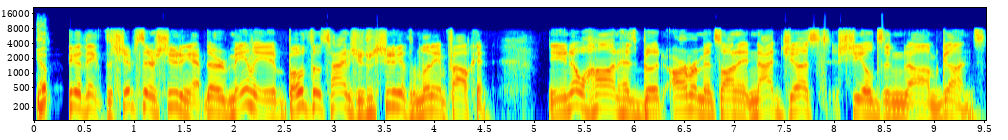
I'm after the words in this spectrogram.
Yep. You think the ships they're shooting at. They're mainly both those times you're shooting at the Millennium Falcon. And you know Han has built armaments on it, not just shields and um, guns.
